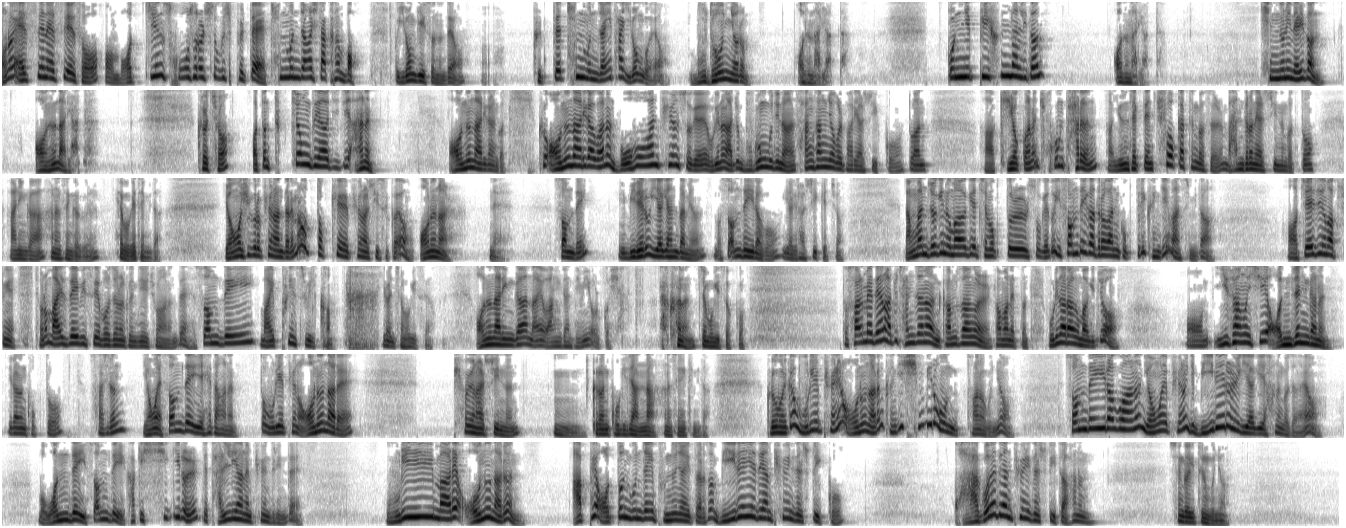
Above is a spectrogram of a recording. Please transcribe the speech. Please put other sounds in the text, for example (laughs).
어느 SNS에서 어, 멋진 소설을 쓰고 싶을 때 첫 문장을 시작하는 법 뭐 이런 게 있었는데요. 어, 그때 첫 문장이 다 이런 거예요. 무더운 여름 어느 날이었다. 꽃잎이 흩날리던 어느 날이었다. 흰눈이 내리던 어느 날이었다. 그렇죠. 어떤 특정되어지지 않은 어느 날이라는 것. 그 어느 날이라고 하는 모호한 표현 속에 우리는 아주 무궁무진한 상상력을 발휘할 수 있고 또한 아, 기억과는 조금 다른 아, 윤색된 추억 같은 것을 만들어낼 수 있는 것도 아닌가 하는 생각을 해보게 됩니다. 영어식으로 표현한다면 어떻게 표현할 수 있을까요? 어느 날, 네, someday 미래로 이야기한다면 뭐 someday라고 이야기를 할 수 있겠죠. 낭만적인 음악의 제목들 속에도 이 someday가 들어간 곡들이 굉장히 많습니다. 어, 재즈 음악 중에 저는 마일스 데이비스의 버전을 굉장히 좋아하는데 Someday My Prince Will Come 크, 이런 제목이 있어요. 어느 날인가 나의 왕자님이 올 것이야 라고 하는 제목이 있었고 또 삶에 대한 아주 잔잔한 감상을 담아냈던 우리나라 음악이죠. 어, 이상은 씨의 언젠가는 이라는 곡도 사실은 영어의 someday에 해당하는 또 우리의 표현 어느 날에 표현할 수 있는 음, 그런 곡이지 않나 하는 생각이 듭니다. 그러고 보니까 우리의 표현이 어느 날은 굉장히 신비로운 단어군요. someday라고 하는 영어의 표현은 이제 미래를 이야기하는 거잖아요. 뭐 one day, someday 각기 시기를 달리하는 표현들인데 우리 말의 어느 날은 앞에 어떤 문장이 붙느냐에 따라서 미래에 대한 표현이 될 수도 있고 과거에 대한 표현이 될 수도 있다 하는 생각이 드는군요.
